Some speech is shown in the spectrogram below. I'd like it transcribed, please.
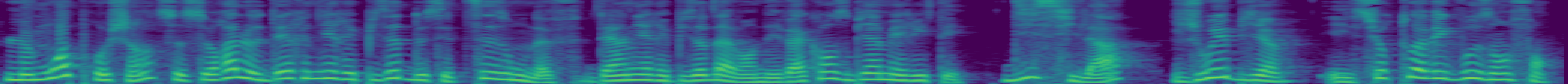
Le mois prochain, ce sera le dernier épisode de cette saison 9, dernier épisode avant des vacances bien méritées. D'ici là, jouez bien, et surtout avec vos enfants.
